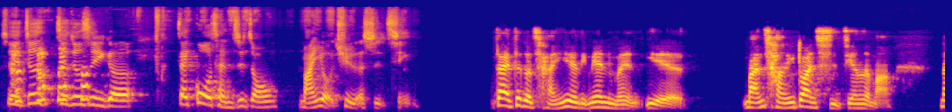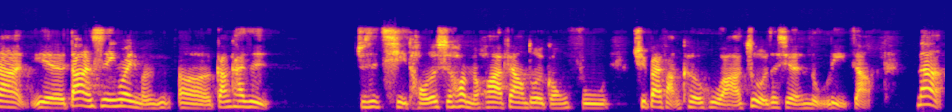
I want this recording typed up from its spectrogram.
所以，就这就是一个在过程之中蛮有趣的事情。在这个产业里面，你们也蛮长一段时间了嘛？那也当然是因为你们呃刚开始就是起头的时候，你们花了非常多的功夫去拜访客户啊，做了这些努力这样。那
